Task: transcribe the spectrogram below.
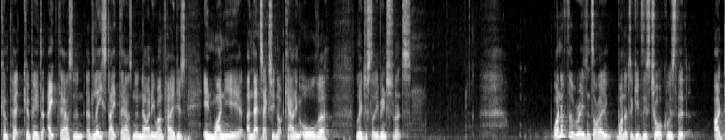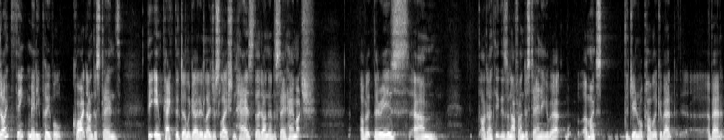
compa compared to 8,000, at least 8,091 pages in one year. And that's actually not counting all the legislative instruments. One of the reasons I wanted to give this talk was that I don't think many people quite understand the impact that delegated legislation has. They don't understand how much of it there is. Um, I don't think there's enough understanding about, amongst the general public, about, about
